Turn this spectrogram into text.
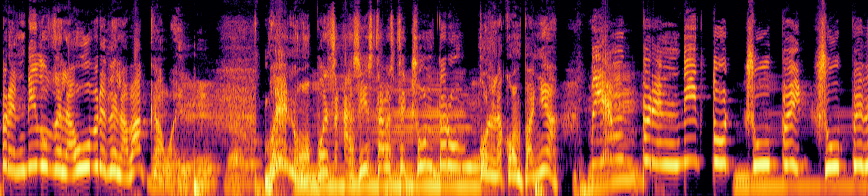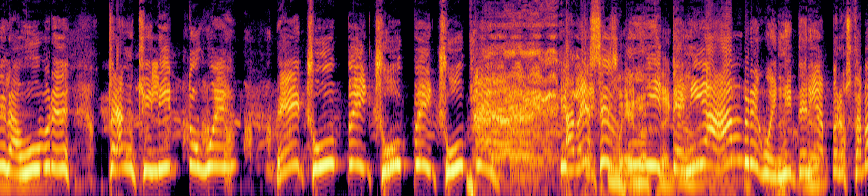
prendidos de la ubre de la vaca, güey? Bueno, pues así estaba este chúntaro con la compañía. Bien prendito, chupe y chupe de la ubre. Tranquilito, güey. Eh, chupe y chupe y chupe. A veces Bueno, ni tenía hambre, güey, ni tenía... Pero estaba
